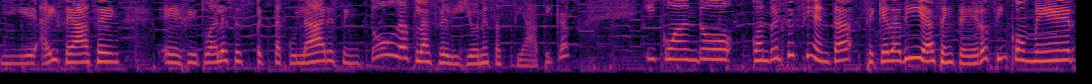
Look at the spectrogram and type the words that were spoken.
Y eh, ahí se hacen eh, rituales espectaculares en todas las religiones asiáticas. Y cuando, cuando él se sienta, se queda días enteros sin comer,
